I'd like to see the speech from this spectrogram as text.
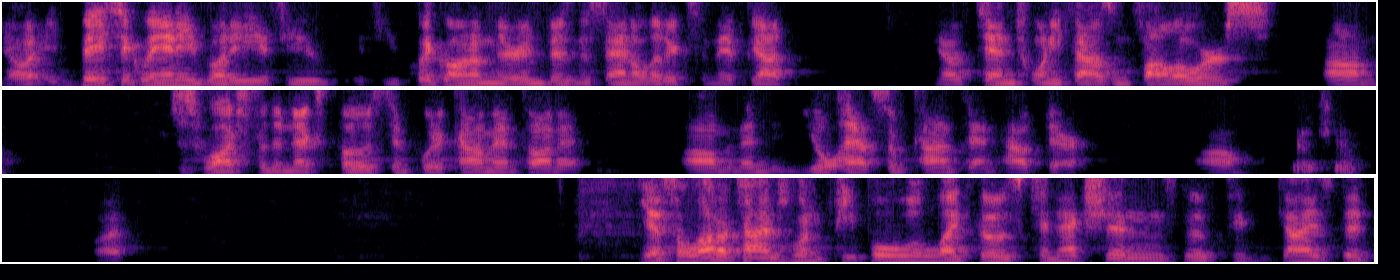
you know basically anybody, if you if you click on them, they're in business analytics and they've got you know 10, 20,000 followers. Um, just watch for the next post and put a comment on it, um, and then you'll have some content out there. Um, gotcha. But yeah, so a lot of times when people will like those connections, the guys that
